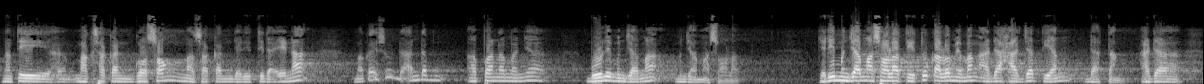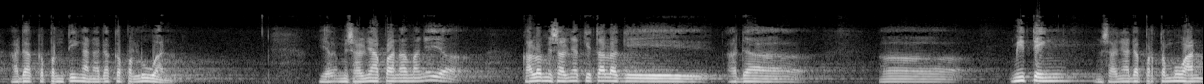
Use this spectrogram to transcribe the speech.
nanti maksakan gosong, masakan jadi tidak enak, maka ya sudah Anda apa namanya boleh menjamak menjamak sholat. Jadi menjamak sholat itu kalau memang ada hajat yang datang, ada ada kepentingan, ada keperluan. Ya misalnya apa namanya ya kalau misalnya kita lagi ada uh, meeting, misalnya ada pertemuan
